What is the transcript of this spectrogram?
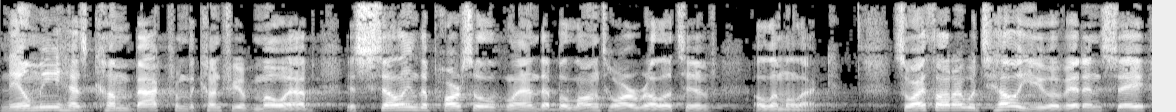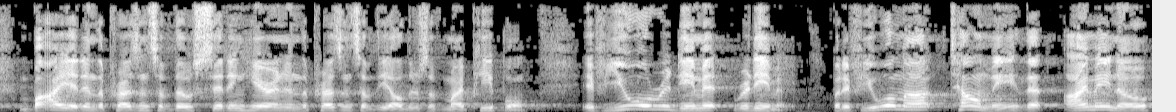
Naomi has come back from the country of Moab, is selling the parcel of land that belonged to our relative Elimelech. So I thought I would tell you of it and say, Buy it in the presence of those sitting here and in the presence of the elders of my people. If you will redeem it, redeem it. But if you will not, tell me that I may know,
